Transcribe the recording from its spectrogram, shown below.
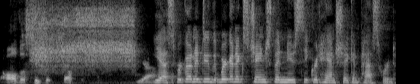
all the secret stuff. Yeah. Yes, we're going to do. The, we're going to exchange the new secret handshake and password.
